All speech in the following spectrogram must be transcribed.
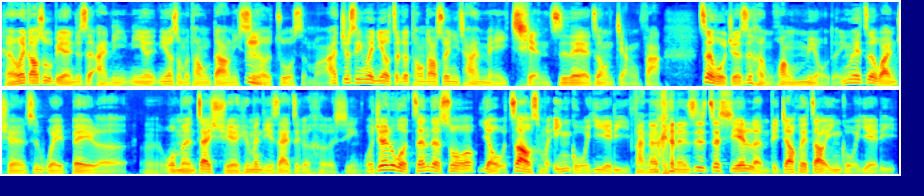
可能会告诉别人就是啊，你你有你有什么通道，你适合做什么啊？就是因为你有这个通道，所以你才会没钱之类的这种讲法，这我觉得是很荒谬的，因为这完全是违背了嗯我们在学 human design 这个核心。我觉得如果真的说有造什么因果业力，反而可能是这些人比较会造因果业力。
